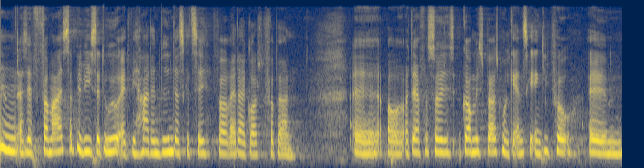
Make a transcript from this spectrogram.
altså for mig så beviser du jo, at vi har den viden, der skal til for, hvad der er godt for børn. Øh, og, og derfor så går mit spørgsmål ganske enkelt på. Øh,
